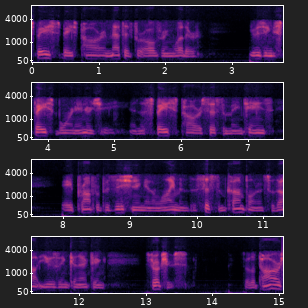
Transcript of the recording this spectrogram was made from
Space-based power and method for altering weather using space-borne energy, and the space power system maintains a proper positioning and alignment of the system components without using connecting structures. So the power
